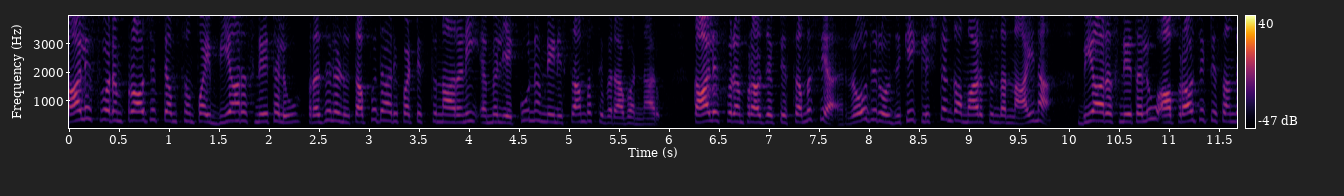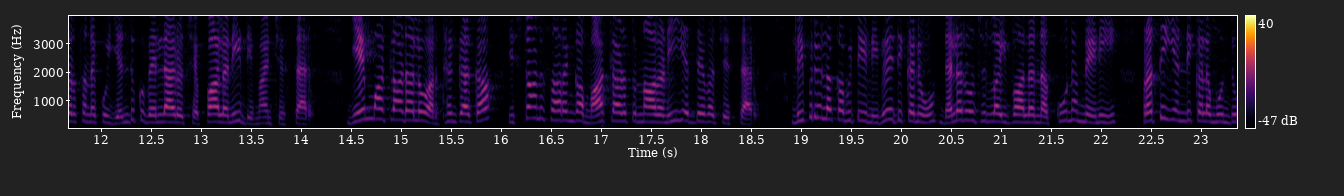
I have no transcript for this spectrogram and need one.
కాళేశ్వరం ప్రాజెక్ట్ అంశంపై బీఆర్ఎస్ నేతలు ప్రజలను తప్పుదారి పట్టిస్తున్నారని ఎమ్మెల్యే కూనంనేని సాంబశివరావు అన్నారు. కాళేశ్వరం ప్రాజెక్టు సమస్య రోజు రోజుకి క్లిష్టంగా మారుతుందన్న ఆయన బీఆర్ఎస్ నేతలు ఆ ప్రాజెక్టు సందర్శనకు ఎందుకు వెళ్ళారో చెప్పాలని డిమాండ్ చేశారు. ఏం మాట్లాడాలో అర్థం కాక ఇష్టానుసారంగా మాట్లాడుతున్నారని ఎద్దేవా చేశారు. నిపుణుల కమిటీ నివేదికను నెల రోజుల్లో ఇవ్వాలన్న కూనంనేని ప్రతి ఎన్నికల ముందు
